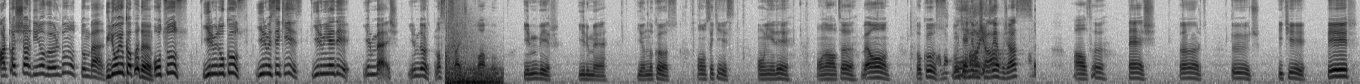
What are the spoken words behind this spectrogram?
Arkadaşlar Dino World'ü unuttum ben. Videoyu kapadım. 30, 29, 28, 27, 25, 24. Nasıl bir sayı çıktı lan bu? 21, 20, 29, 18, 17, 16 ve 10, 9. Bunu kendi oha başımıza ya. yapacağız. 6, 5, 4, 3, 2, 1.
